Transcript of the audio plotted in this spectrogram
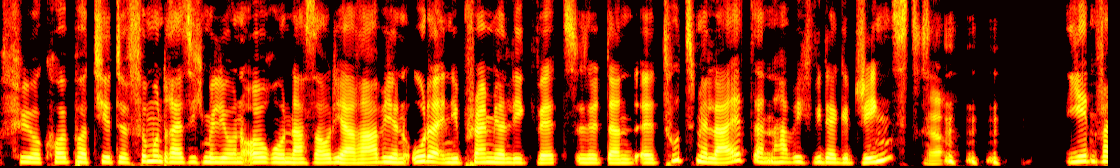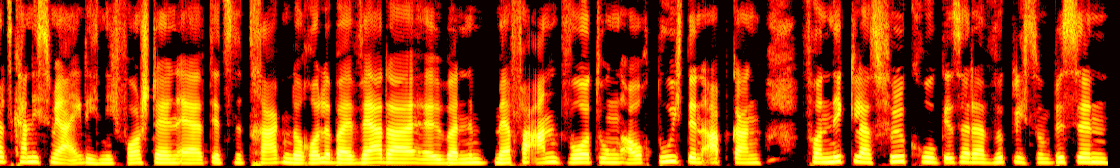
für kolportierte 35 Millionen Euro nach Saudi-Arabien oder in die Premier League wechselt, dann äh, tut's mir leid, dann habe ich wieder gejinxt. Ja. Jedenfalls kann ich es mir eigentlich nicht vorstellen. Er hat jetzt eine tragende Rolle bei Werder. Er übernimmt mehr Verantwortung. Auch durch den Abgang von Niklas Füllkrug ist er da wirklich so ein bisschen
